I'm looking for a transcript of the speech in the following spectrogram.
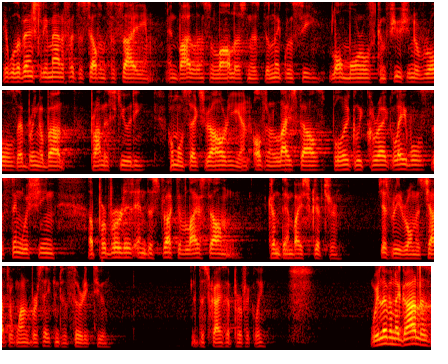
it will eventually manifest itself in society in violence and lawlessness, delinquency, low morals, confusion of roles that bring about promiscuity, homosexuality, and alternate lifestyles, politically correct labels distinguishing a perverted and destructive lifestyle condemned by Scripture. Just read Romans chapter 1, verse 18 to 32. It describes it perfectly. We live in a godless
